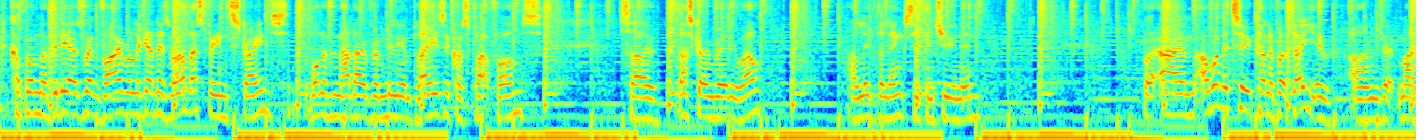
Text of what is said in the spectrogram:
A couple of my videos went viral again as well. That's been strange. One of them had over a million plays across platforms, so that's going really well. I'll leave the link so you can tune in. But um, I wanted to kind of update you on my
